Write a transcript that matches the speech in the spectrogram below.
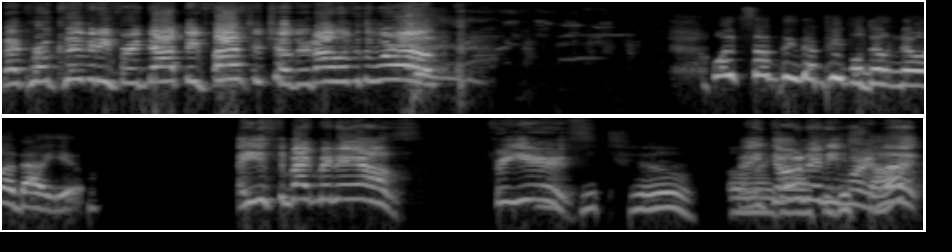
my proclivity for adopting foster children all over the world. What's something that people don't know about you? I used to bite my nails for years. Me too. Oh I don't gosh. anymore. Look.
